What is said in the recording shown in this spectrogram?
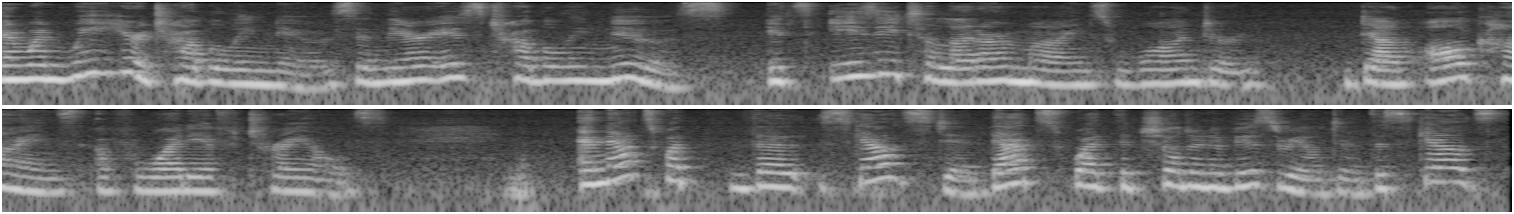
And when we hear troubling news, and there is troubling news, it's easy to let our minds wander down all kinds of what if trails. And that's what the scouts did. That's what the children of Israel did. The scouts,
